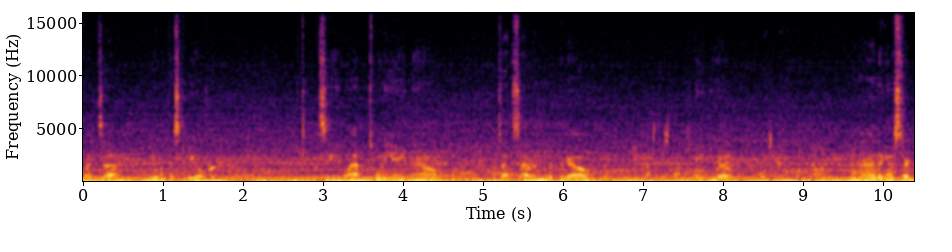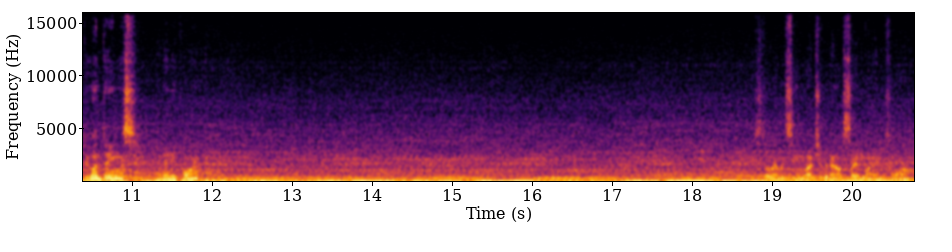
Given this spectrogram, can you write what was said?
But uh, I do want this to be over. Let's see. Lap 28 now. What's that? Seven with to go. New fastest lap for Eight to go. 48.9. Uh, are they gonna start doing things at any point? Still haven't seen much of an outside line form.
